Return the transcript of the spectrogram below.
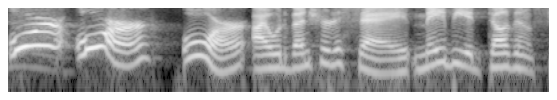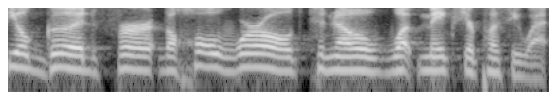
or or or I would venture to say maybe it doesn't feel good for the whole world to know what makes your pussy wet.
